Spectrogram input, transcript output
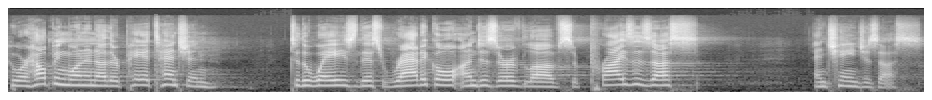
who are helping one another pay attention to the ways this radical, undeserved love surprises us and changes us.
